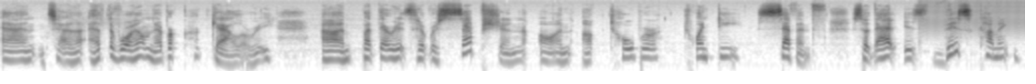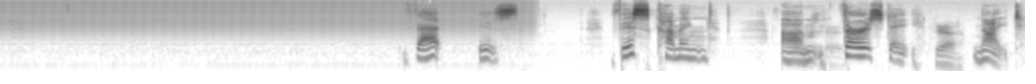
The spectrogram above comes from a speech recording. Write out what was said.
and uh, at the Royal Nebeker Gallery. Um, but there is a reception on October 27th. So that is this coming that is this coming um, Thursday. Yeah. night.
